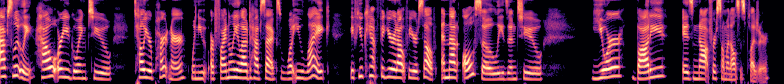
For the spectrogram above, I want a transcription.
Absolutely. How are you going to tell your partner when you are finally allowed to have sex what you like if you can't figure it out for yourself. And that also leads into your body is not for someone else's pleasure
